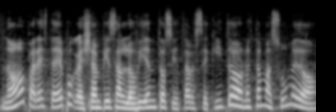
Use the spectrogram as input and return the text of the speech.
¿no? Para esta época ya empiezan los vientos y estar sequito, ¿no está más húmedo?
